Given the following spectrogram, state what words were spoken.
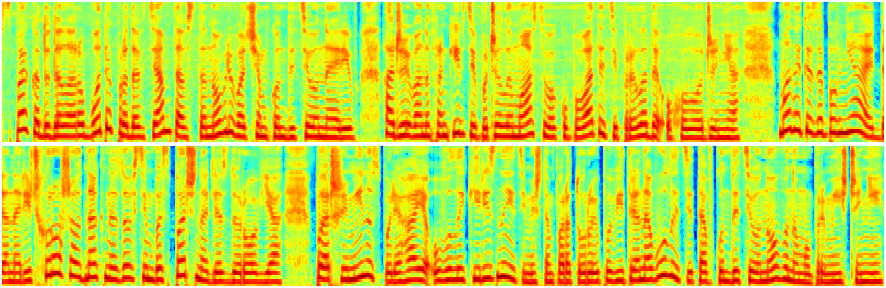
спека додала роботи продавцям та встановлювачам кондиціонерів, адже івано-франківці почали масово купувати ці прилади охолодження. Медики запевняють, дана річ хороша, однак не зовсім безпечна для здоров'я. Перший мінус полягає у великій різниці між температурою повітря на вулиці та в кондиціонованому приміщенні.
